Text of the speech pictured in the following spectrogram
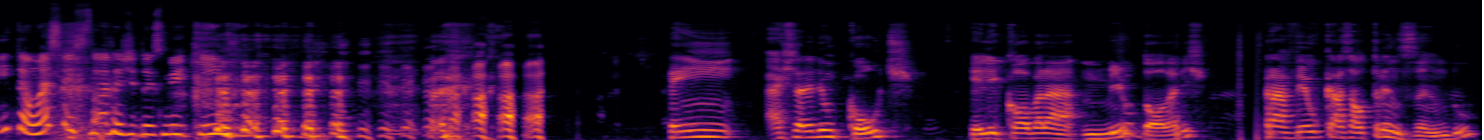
Então, essa história de 2015. Tem a história de um coach que ele cobra mil dólares pra ver o casal transando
